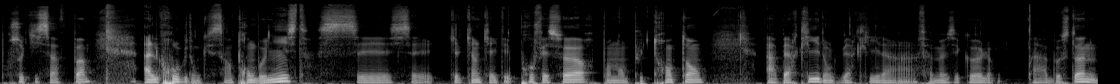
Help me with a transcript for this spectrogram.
pour ceux qui ne savent pas, Al Krug, donc c'est un tromboniste, c'est quelqu'un qui a été professeur pendant plus de 30 ans à Berkeley, donc Berkeley, la fameuse école à Boston.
